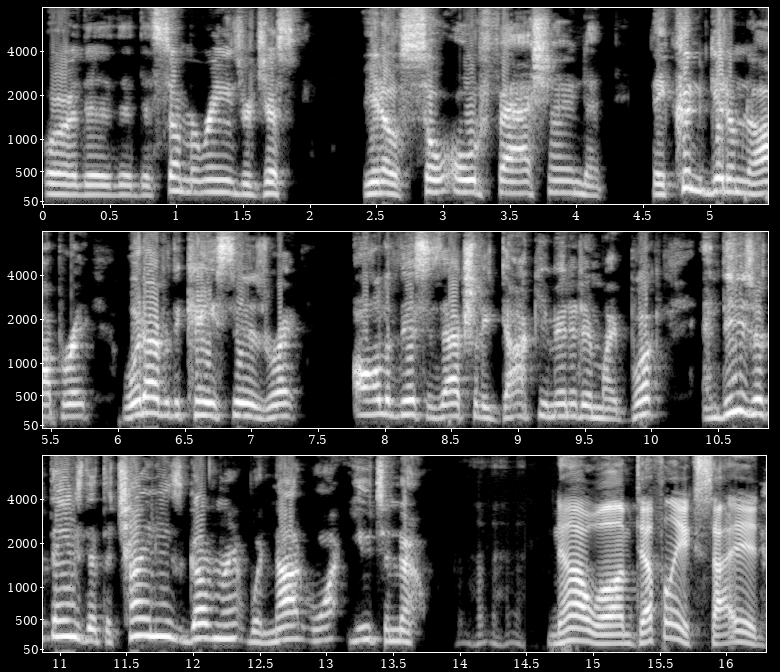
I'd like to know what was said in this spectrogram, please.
or the, the, the submarines were just, you know, so old fashioned and they couldn't get them to operate. Whatever the case is, right? All of this is actually documented in my book. And these are things that the Chinese government would not want you to know. No, well, I'm definitely excited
